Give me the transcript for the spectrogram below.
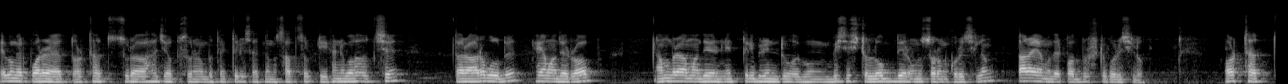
এবং এর পরের আয়াত, অর্থাৎ সুরা হাজাব সুরা নম্বর তেত্রিশ, আয়াত নম্বর সাতষট্টি, এখানে বলা হচ্ছে, তারা আরও বলবে, হে আমাদের রব, আমরা আমাদের নেতৃবৃন্দ এবং বিশিষ্ট লোকদের অনুসরণ করেছিলাম, তারাই আমাদের পথভ্রষ্ট করেছিল। অর্থাৎ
